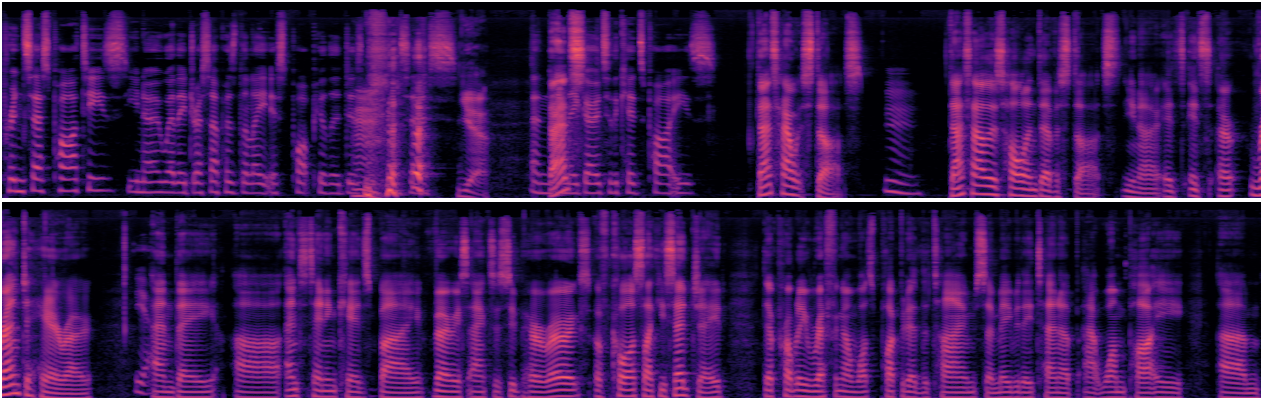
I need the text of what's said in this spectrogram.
princess parties, you know, where they dress up as the latest popular Disney princess Yeah. and then they go to the kids' parties. That's how it starts. Hmm. That's how this whole endeavor starts. You know, it's it's a rent a hero, Yeah. and they are entertaining kids by various acts of superheroics. Of course, like you said, Jade, they're probably riffing on what's popular at the time. So maybe they turn up at one party, um,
